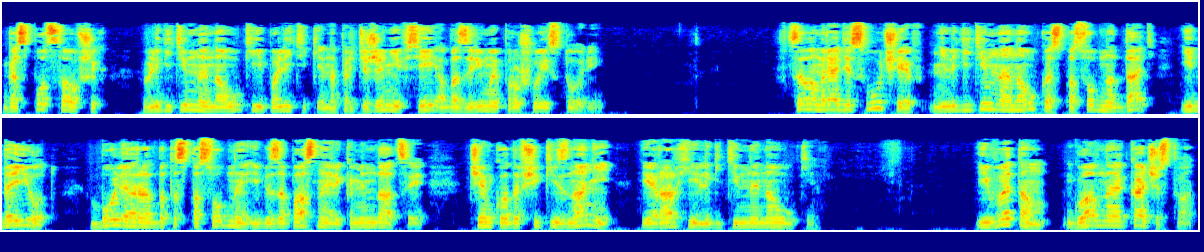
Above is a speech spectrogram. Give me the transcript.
господствовавших в легитимной науке и политике на протяжении всей обозримой прошлой истории. В целом ряде случаев нелегитимная наука способна дать и дает более работоспособные и безопасные рекомендации, чем кладовщики знаний иерархии легитимной науки. И в этом главное качество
